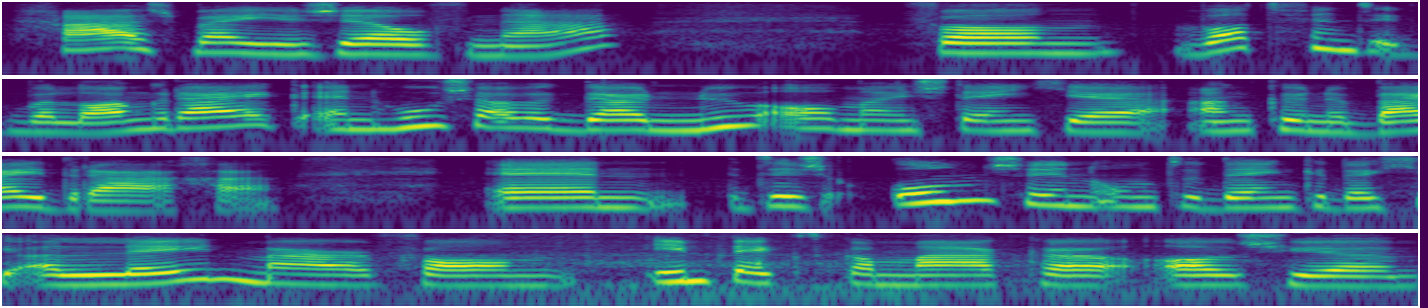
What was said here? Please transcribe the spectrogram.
ga eens bij jezelf na van wat vind ik belangrijk en hoe zou ik daar nu al mijn steentje aan kunnen bijdragen. En het is onzin om te denken dat je alleen maar van impact kan maken als je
